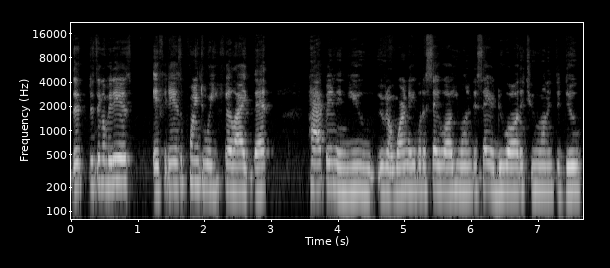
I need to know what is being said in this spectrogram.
the, the thing of it is, if it is a point where you feel like that happened and you you know weren't able to say all you wanted to say or do all that you wanted to do,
